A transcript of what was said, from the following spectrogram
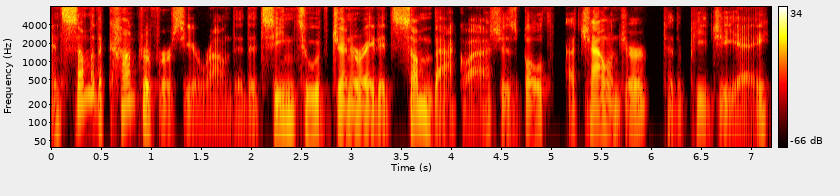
and some of the controversy around it. It seemed to have generated some backlash as both a challenger to the PGA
